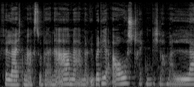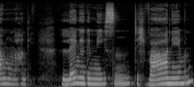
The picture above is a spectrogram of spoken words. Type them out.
Vielleicht magst du deine Arme einmal über dir ausstrecken, dich nochmal lang machen, die Länge genießen, dich wahrnehmen.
